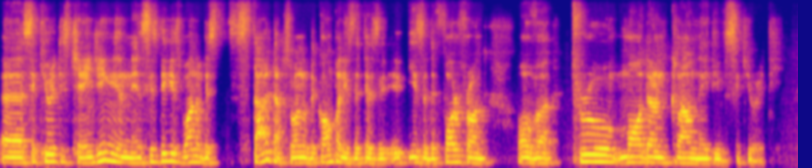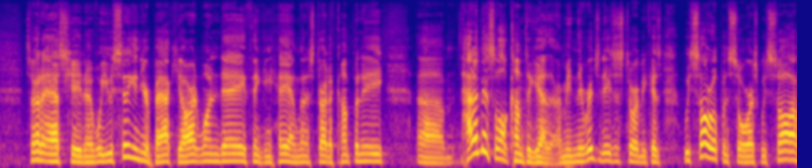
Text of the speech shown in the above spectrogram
Uh, security is changing, and, and Sysdig is one of the startups, one of the companies that is, is at the forefront of true modern cloud native security. So I got to ask you, you know, were you sitting in your backyard one day thinking, hey, I'm going to start a company? Um, how did this all come together? I mean, the origination story, because we saw open source, we saw,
